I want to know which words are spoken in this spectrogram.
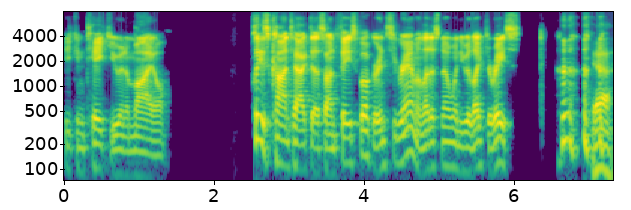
He can take you in a mile. Please contact us on Facebook or Instagram and let us know when you would like to race. Yeah.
